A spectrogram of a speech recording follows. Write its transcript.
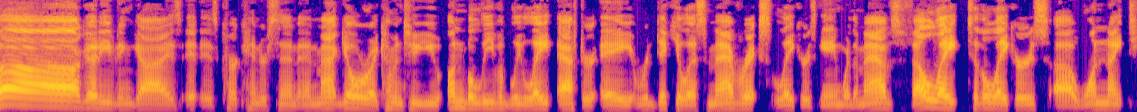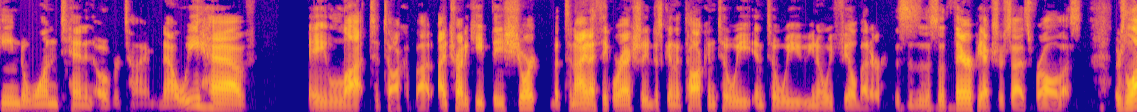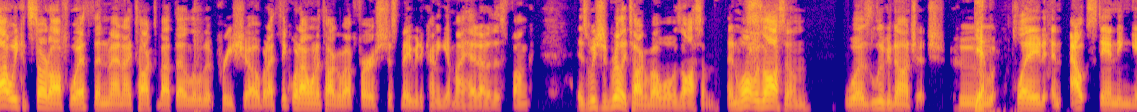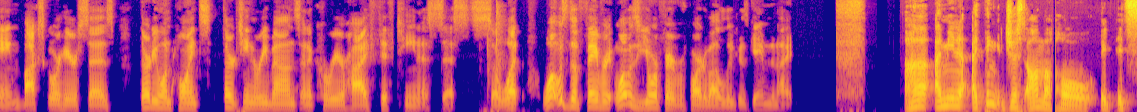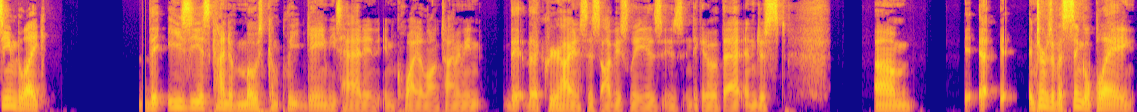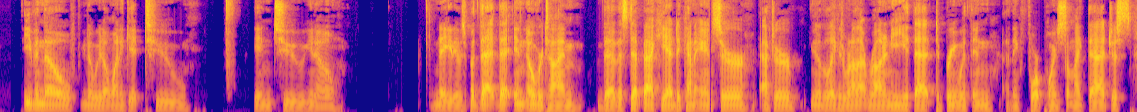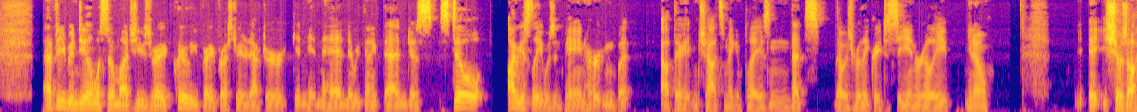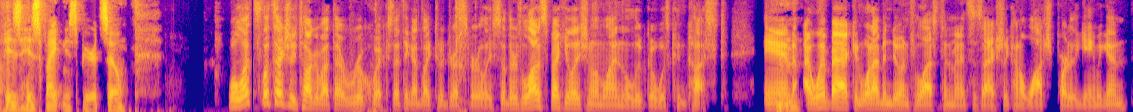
Oh, good evening, guys. It is Kirk Henderson and Matt Gilroy coming to you unbelievably late after a ridiculous Mavericks Lakers game where the Mavs fell late to the Lakers, uh, 119 to 110 in overtime. Now, we have a lot to talk about. I try to keep these short, but tonight I think we're actually just going to talk until we until we you know we feel better. This is this is a therapy exercise for all of us. There's a lot we could start off with, and man, I talked about that a little bit pre-show, but I think what I want to talk about first, just maybe to kind of get my head out of this funk, is we should really talk about what was awesome. And what was awesome was Luka Doncic, who Yeah. played an outstanding game. Box score here says 31 points, 13 rebounds, and a career high 15 assists. So what what was the favorite what was your favorite part about Luka's game tonight? Uh, I mean, I think just on the whole, it, it seemed like the easiest kind of most complete game he's had in, in quite a long time. I mean, the the career high in assists obviously is is indicative of that, and just um, it, it, in terms of a single play, even though you know we don't want to get too into you know negatives, but that that in overtime, the the step back he had to kind of answer after you know the Lakers went on that run, and he hit that to bring it within I think four points, something like that. Just after he'd been dealing with so much, he was very clearly very frustrated after getting hit in the head and everything like that, and just still obviously was in pain, hurting, but out there hitting shots and making plays, and that's that was really great to see, and really you know it shows off his his fight and his spirit. So Well, let's let's actually talk about that real quick because I think I'd like to address it early. So there's a lot of speculation online that Luka was concussed, and Mhm. I went back and what I've been doing for the last ten minutes is I actually kind of watched part of the game again,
